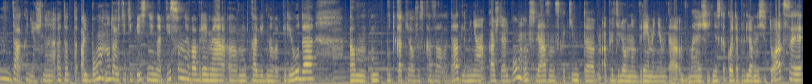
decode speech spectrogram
Да, конечно, этот альбом, ну то есть эти песни написаны во время эм, ковидного периода. Эм, вот как я уже сказала, да, для меня каждый альбом он связан с каким-то определенным временем, да, в моей жизни с какой-то определенной ситуацией.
